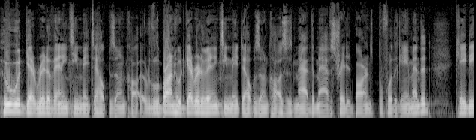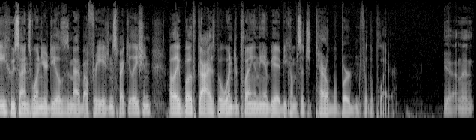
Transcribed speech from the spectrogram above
who would get rid of any teammate to help his own cause. LeBron, who would get rid of any teammate to help his own cause, is mad the Mavs traded Barnes before the game ended. KD, who signs one year deals, is mad about free agent speculation. I like both guys, but when did playing in the NBA become such a terrible burden for the player? Yeah, and then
